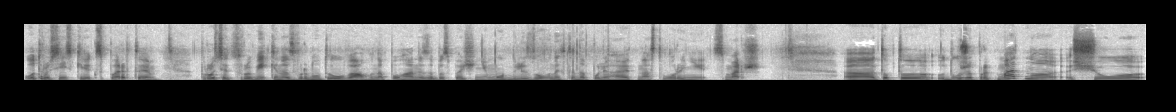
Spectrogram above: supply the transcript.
От російські експерти просять Суровікіна звернути увагу на погане забезпечення мобілізованих та наполягають на створенні СМЕРШ. Е, тобто дуже прикметно, що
